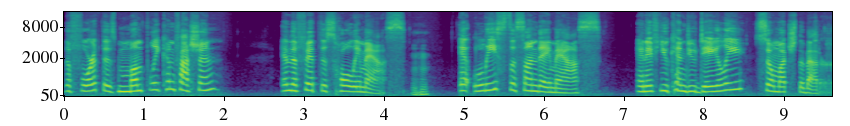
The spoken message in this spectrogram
The fourth is monthly confession. And the fifth is Holy Mass. Mhm. At least the Sunday Mass. And if you can do daily, so much the better.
